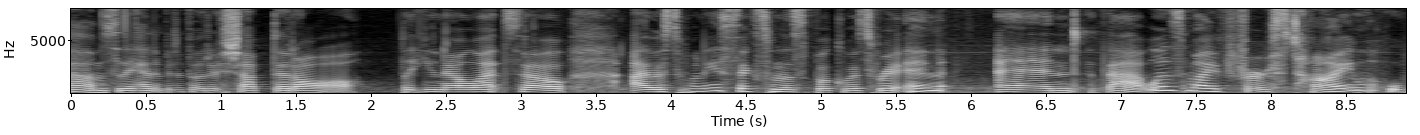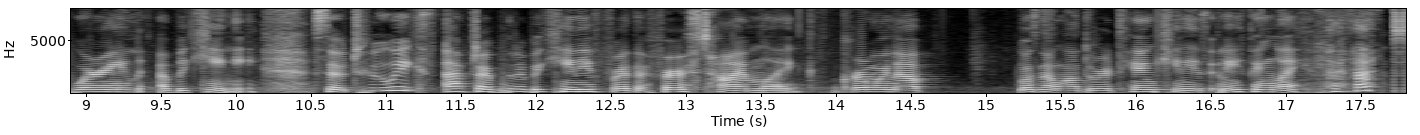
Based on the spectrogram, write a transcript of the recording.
um, so they hadn't been photoshopped at all. But you know what? So I was 26 when this book was written, and that was my first time wearing a bikini. So, two weeks after I put a bikini for the first time, like growing up, wasn't allowed to wear tankinis, anything like that.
